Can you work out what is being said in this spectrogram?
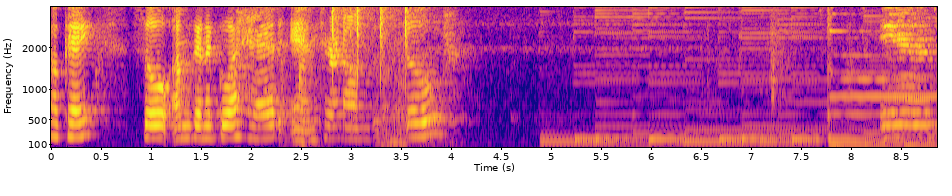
Okay so I'm gonna go ahead and turn on the stove. And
